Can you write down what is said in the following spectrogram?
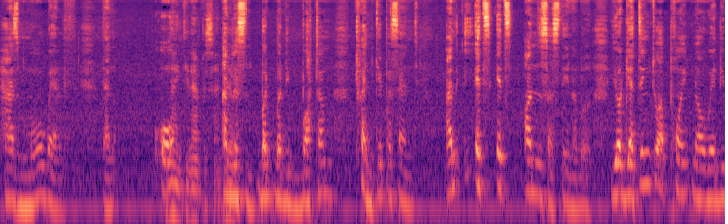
has more wealth than or 99%. And yeah. listen, but but the bottom 20%, and it's it's unsustainable. You're getting to a point now where the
